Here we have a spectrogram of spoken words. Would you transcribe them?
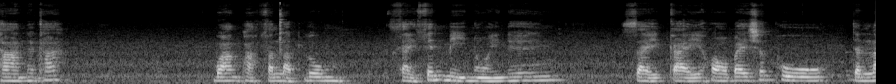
ทานนะคะ วางผักสลัดลง ใส่เส้นหมี่หน่อยนึง ใส่ไก่ห่อใบชะพู จะร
